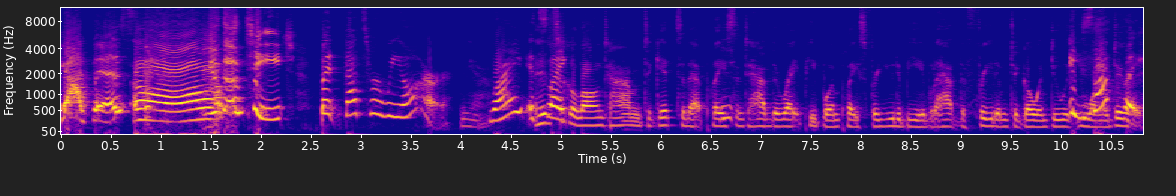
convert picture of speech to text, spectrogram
got this. Aww. You go teach. But that's where we are. Yeah. Right? it like, took a long time to get to that place mm. and to have the right people in place for you to be able to have the freedom to go and do what you want to do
